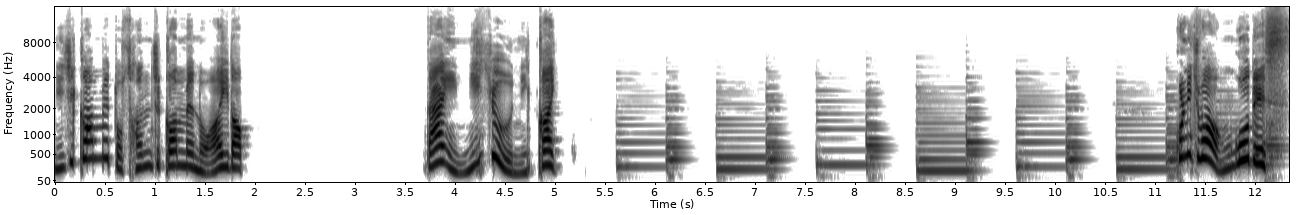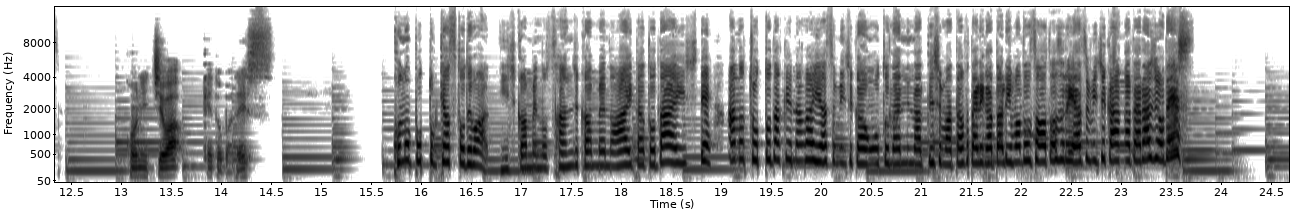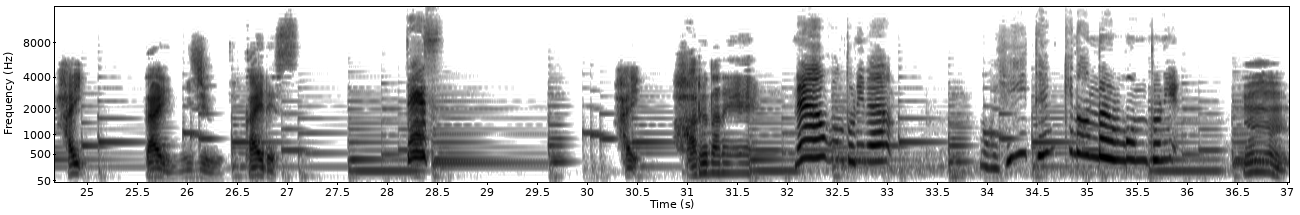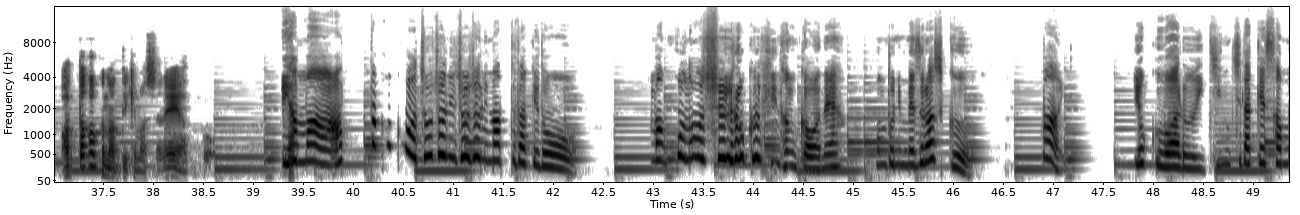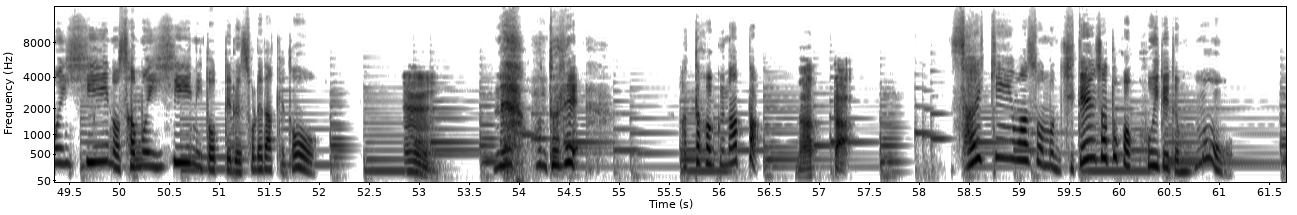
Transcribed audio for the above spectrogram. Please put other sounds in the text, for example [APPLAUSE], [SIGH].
2時間目と3時間目の間。第22回。こんにちは、ゴーです。こんにちは、ケトバです。このポッドキャストでは2時間目の3時間目の間と題して、あのちょっとだけ長い休み時間を大人になってしまった2人が取り戻そうとする休み時間型ラジオです。はい、第22回です。です。はい、春だね。ねえ、本当にね。もういい天気なんだよ、本当に。うん、暖かくなってきましたね、やっと。いや、まあ、あったかくは徐々に徐々になってたけど、まあ、この収録日なんかはね、本当に珍しく、まあ、よくある一日だけ寒い日の寒い日に撮ってるそれだけど、うん、ね、本当に、あったかくなった。なった。最近はその自転車とか漕いでても、もう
